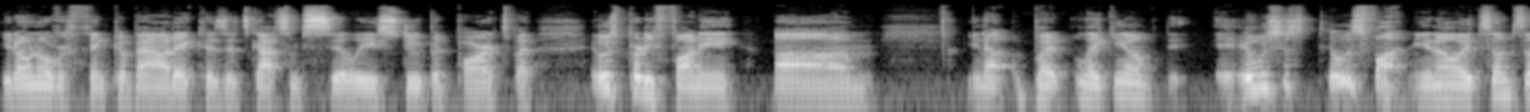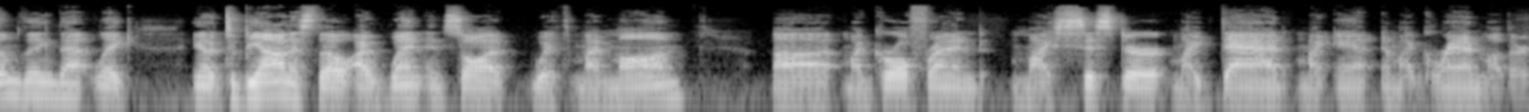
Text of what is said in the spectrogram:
you don't overthink about it because it's got some silly, stupid parts, but it was pretty funny. Um, you know, but like you know, it, it was just it was fun. You know, it's some something that like you know. To be honest, though, I went and saw it with my mom uh, my girlfriend, my sister, my dad, my aunt, and my grandmother.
